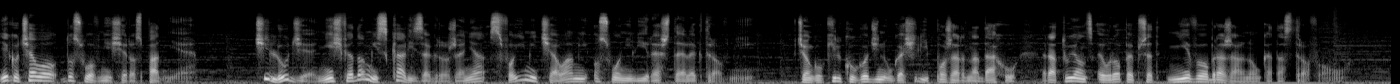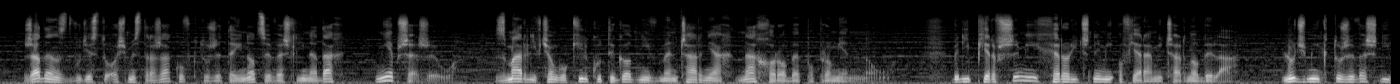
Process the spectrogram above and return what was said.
Jego ciało dosłownie się rozpadnie. Ci ludzie, nieświadomi skali zagrożenia, swoimi ciałami osłonili resztę elektrowni. W ciągu kilku godzin ugasili pożar na dachu, ratując Europę przed niewyobrażalną katastrofą. Żaden z 28 strażaków, którzy tej nocy weszli na dach, nie przeżył. Zmarli w ciągu kilku tygodni w męczarniach na chorobę popromienną. Byli pierwszymi heroicznymi ofiarami Czarnobyla, ludźmi, którzy weszli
